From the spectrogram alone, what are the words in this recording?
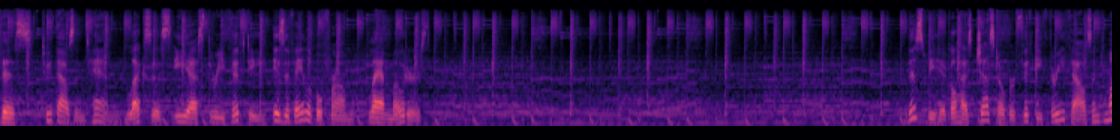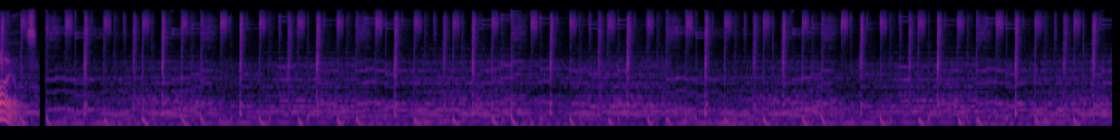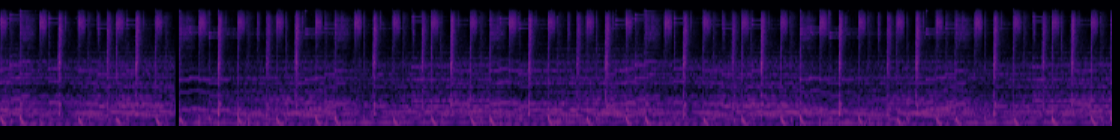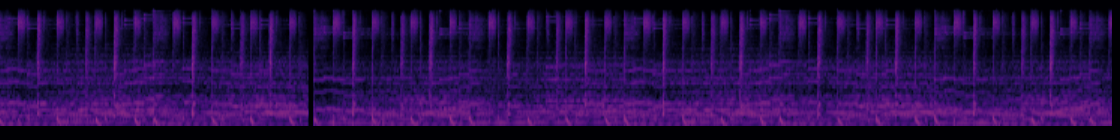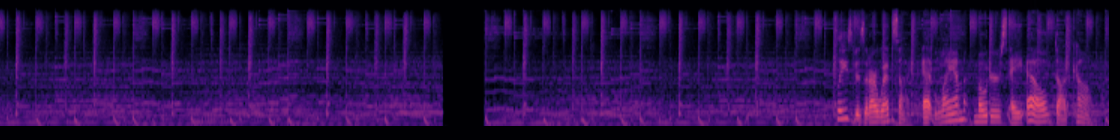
This 2010 Lexus ES350 is available from Lamb Motors. This vehicle has just over 53,000 miles. Please visit our website at lambmotorsal.com.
